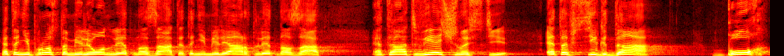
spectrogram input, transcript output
это не просто миллион лет назад, это не миллиард лет назад. Это от вечности. Это всегда. Бог,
